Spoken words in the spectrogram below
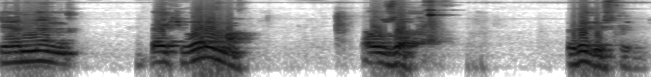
Cehennem belki var ama uzak. Öyle gösteriyor.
